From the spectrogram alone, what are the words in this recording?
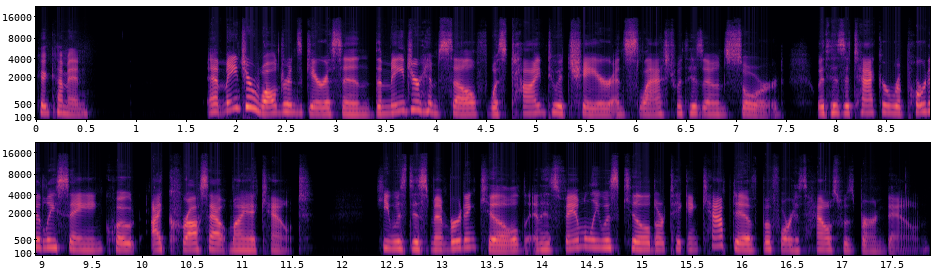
could come in. At Major Waldron's garrison, the major himself was tied to a chair and slashed with his own sword, with his attacker reportedly saying, quote, I cross out my account. He was dismembered and killed, and his family was killed or taken captive before his house was burned down.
